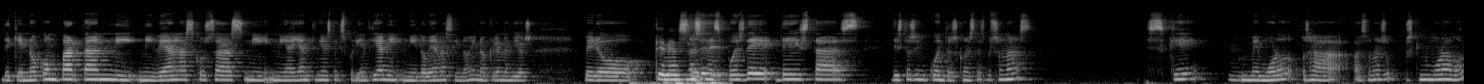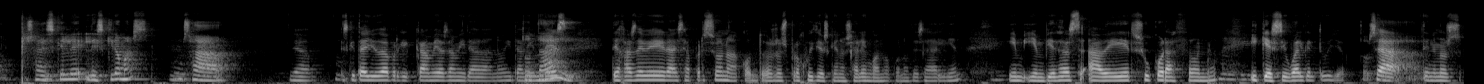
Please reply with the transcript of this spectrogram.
de que no compartan ni, ni vean las cosas, ni, ni hayan tenido esta experiencia, ni, ni lo vean así, ¿no? Y no crean en Dios. Pero, no sé, después de, de, estas, de estos encuentros con estas personas, es que me muero, o sea, a sonar- es que me muero de amor. O sea, es que le- les quiero más. O sea, Ya, es que te ayuda porque cambias la mirada, ¿no? Y también Total. ves, dejas de ver a esa persona con todos los prejuicios que nos salen cuando conoces a alguien y, y empiezas a ver su corazón, ¿no? Y que es igual que el tuyo. O sea, Total. tenemos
